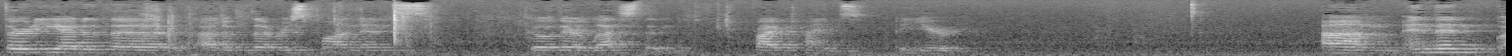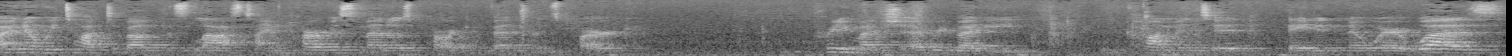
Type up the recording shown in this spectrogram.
Thirty out of the, out of the respondents go there less than five times a year. Um, and then, I know we talked about this last time, Harvest Meadows Park and Veterans Park. Pretty much everybody commented they didn't know where it was,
